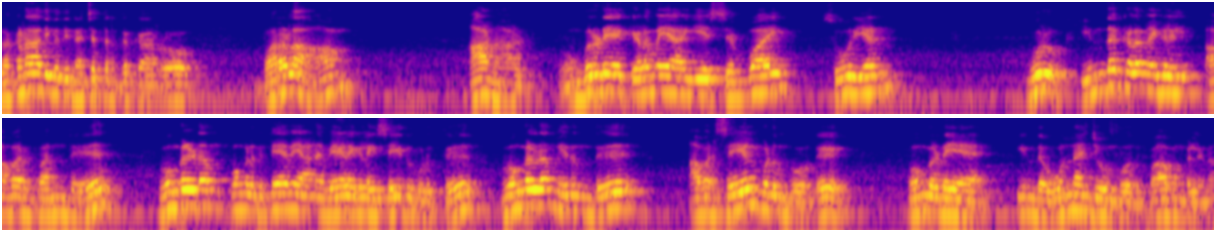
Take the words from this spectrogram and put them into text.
லக்னாதிபதி நட்சத்திரத்துக்காரரோ வரலாம். ஆனால் உங்களுடைய கிழமையாகிய செவ்வாய் சூரியன் குரு இந்த கிழமைகளில் அவர் வந்து உங்களிடம் உங்களுக்கு தேவையான வேலைகளை செய்து கொடுத்து உங்களிடம் இருந்து அவர் செயல்படும் போது உங்களுடைய இந்த ஒன்னஞ்சு ஒம்பது பாவங்கள் என்ன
